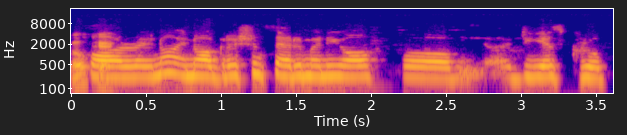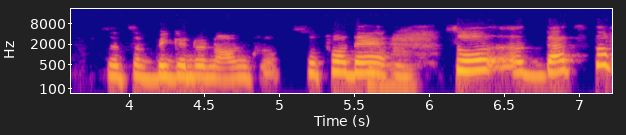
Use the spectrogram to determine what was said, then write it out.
Okay. for you know inauguration ceremony of um, DS Group. It's a big and renowned group. So for there, Mhm. so uh, that's the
